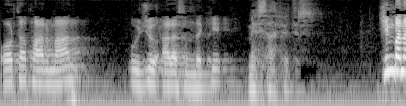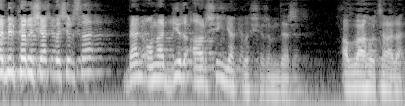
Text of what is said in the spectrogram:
orta parmağın ucu arasındaki mesafedir. Kim bana bir karış yaklaşırsa ben ona bir arşın yaklaşırım der. Allahu Teala.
